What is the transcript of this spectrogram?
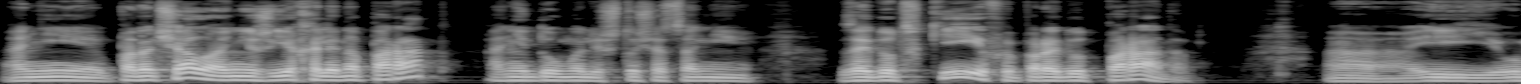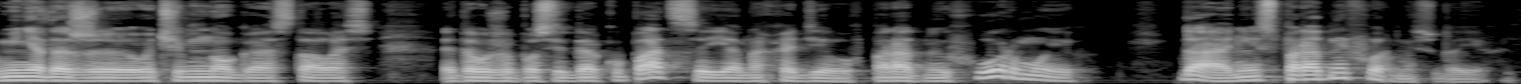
они, поначалу они же ехали на парад, они думали, что сейчас они зайдут в Киев и пройдут парадом. А, И у меня даже очень много осталось, это уже после деоккупации, я находил в парадную форму их. Да, они с парадной формы сюда ехали.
